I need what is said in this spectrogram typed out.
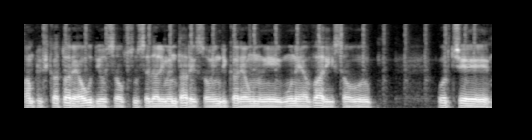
amplificatoare audio sau surse de alimentare sau indicarea unei, unei avarii sau orice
